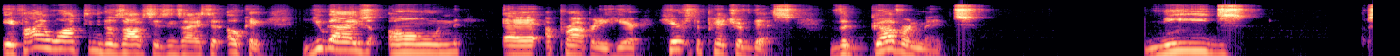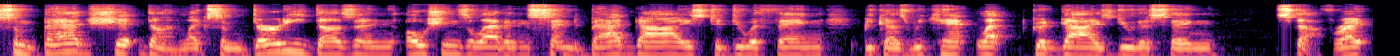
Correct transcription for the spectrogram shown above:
If I walked into those offices and I said, okay, you guys own a, a property here. Here's the pitch of this: the government needs some bad shit done, like some dirty dozen Ocean's Eleven send bad guys to do a thing because we can't let good guys do this thing stuff, right?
